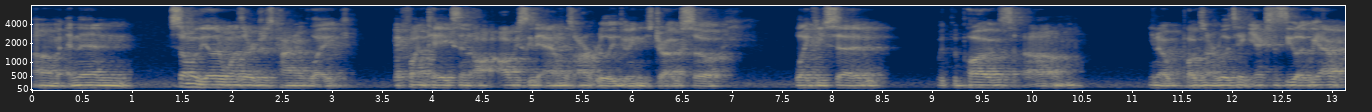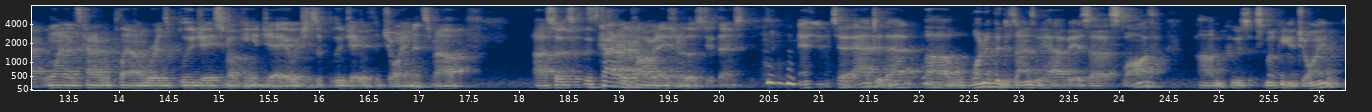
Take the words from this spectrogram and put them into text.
Um, and then some of the other ones are just kind of like fun takes, and obviously the animals aren't really doing these drugs. So, like you said, with the pugs, um, you know, pugs aren't really taking ecstasy. Like we have one that's kind of a play on words, blue jay smoking a jay, which is a blue jay with a joint in its mouth. Uh, so it's, it's kind of a combination of those two things. and to add to that, uh, one of the designs we have is a sloth um, who's smoking a joint.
